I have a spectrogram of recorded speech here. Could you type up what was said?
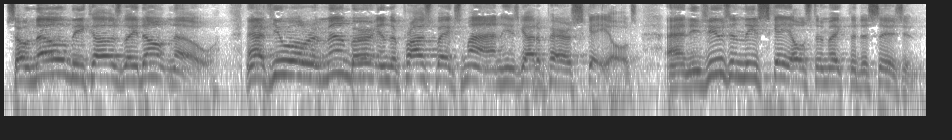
So no because they don't know. Now, if you will remember, in the prospect's mind, he's got a pair of scales, and he's using these scales to make the decision.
